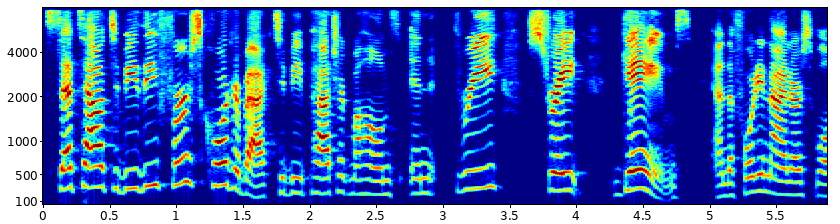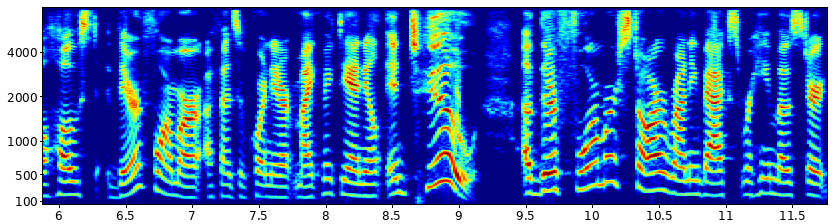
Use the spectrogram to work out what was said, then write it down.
sets out to be the first quarterback to beat Patrick Mahomes in three straight games. And the 49ers will host their former offensive coordinator, Mike McDaniel, and two of their former star running backs, Raheem Mostert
